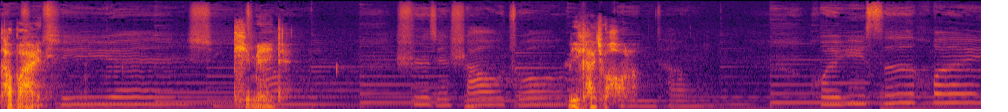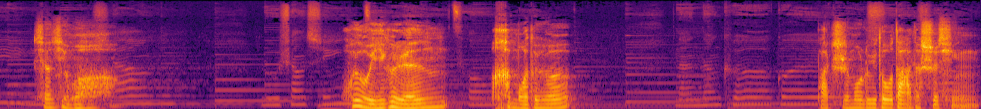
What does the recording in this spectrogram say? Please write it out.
他不爱你，体面一点，离开就好了。相信我，会有一个人恨不得把芝麻绿豆大的事情。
